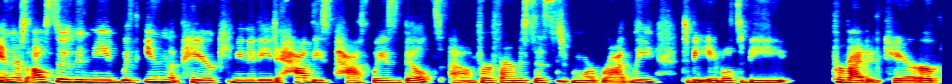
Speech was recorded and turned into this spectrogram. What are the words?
And there's also the need within the payer community to have these pathways built um, for pharmacists more broadly to be able to be provided care or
